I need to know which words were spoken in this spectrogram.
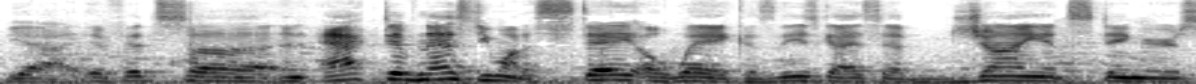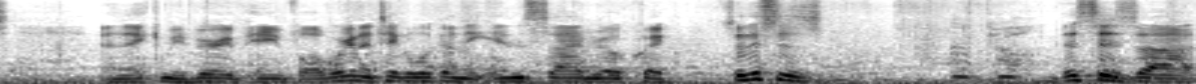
Yeah, if it's uh, an active nest, you want to stay away because these guys have giant stingers and they can be very painful. We're going to take a look on the inside real quick. So this is this is uh,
